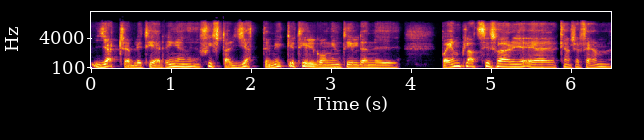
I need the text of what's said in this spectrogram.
hjärtrehabiliteringen skiftar jättemycket. Tillgången till den i, på en plats i Sverige är kanske 5,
